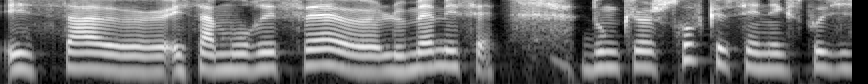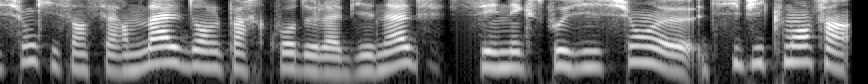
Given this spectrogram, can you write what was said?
et ça et ça m'aurait fait le même effet. Donc je trouve que c'est une exposition qui mal dans le parcours de la biennale. C'est une exposition euh, typiquement, enfin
